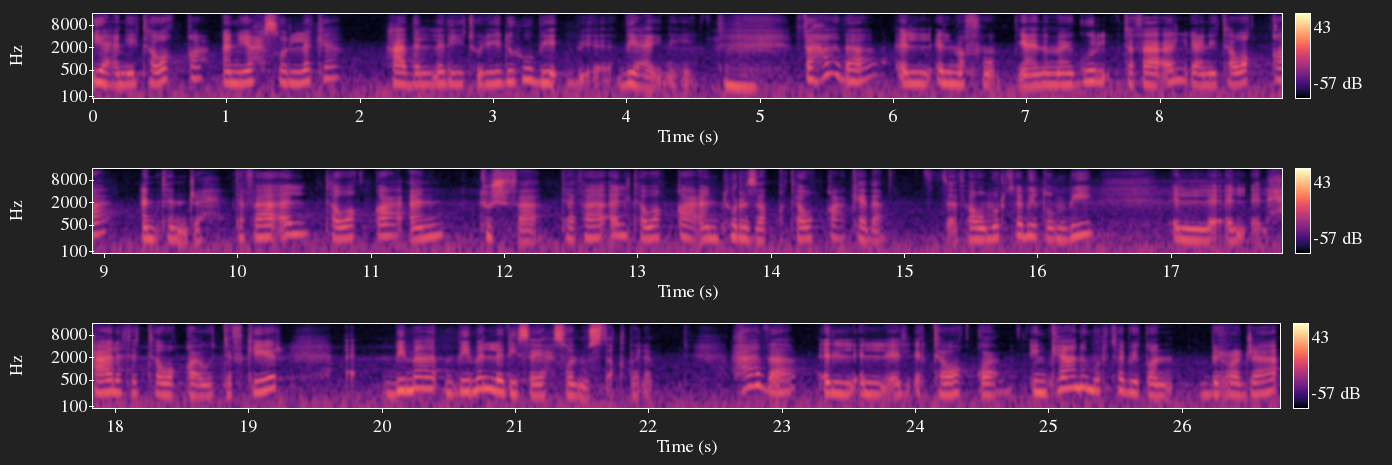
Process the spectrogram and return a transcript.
يعني توقع أن يحصل لك هذا الذي تريده بعينه. فهذا المفهوم. يعني لما يقول تفاءل يعني توقع أن تنجح تفاءل توقع أن تشفى تفاءل توقع أن ترزق توقع كذا. فهو مرتبط بحالة التوقع والتفكير بما, بما الذي سيحصل مستقبلا. هذا التوقع. إن كان مرتبطا بالرجاء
